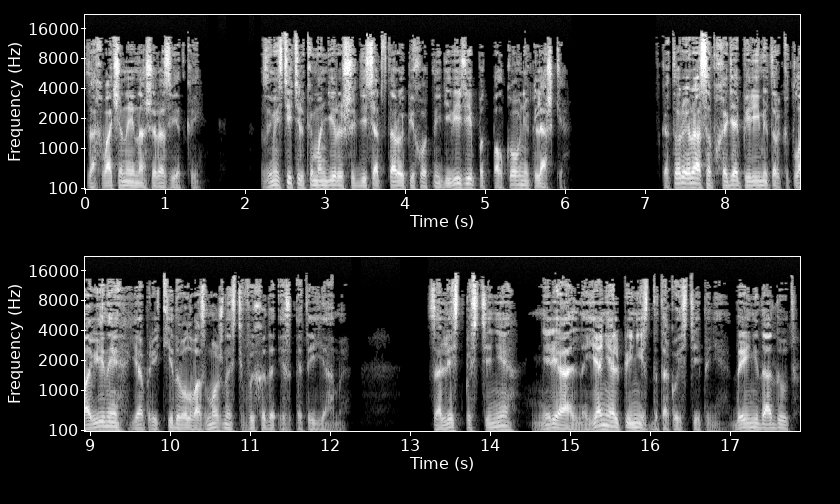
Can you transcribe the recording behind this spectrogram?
захваченные нашей разведкой. Заместитель командира 62-й пехотной дивизии подполковник Ляшке. В который раз, обходя периметр котловины, я прикидывал возможность выхода из этой ямы. Залезть по стене нереально. Я не альпинист до такой степени, да и не дадут.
